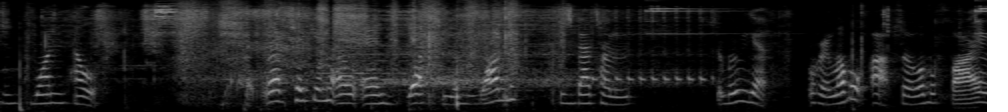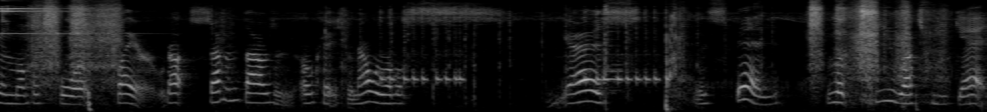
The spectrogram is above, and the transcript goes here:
just one health. Okay, we're gonna take him out, and yes, we have one. This bad time. So what do we get? Okay, level up. So level five and level four player. We got seven thousand. Okay, so now we're level. Yes. Let's spin. Let's see what we get.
